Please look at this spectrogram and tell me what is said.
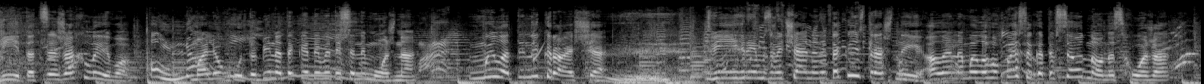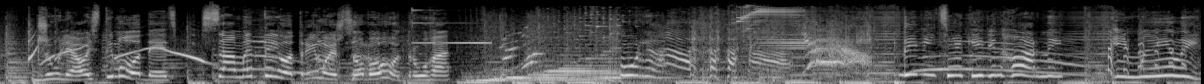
Віта, це жахливо. Малюку, тобі на таке дивитися не можна. Мила, ти не краща. Твій грим, звичайно, не такий страшний, але на милого песика ти все одно не схожа. Джулія, ось ти молодець. Саме ти отримуєш нового друга. Ура! Дивіться, який він гарний і милий.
